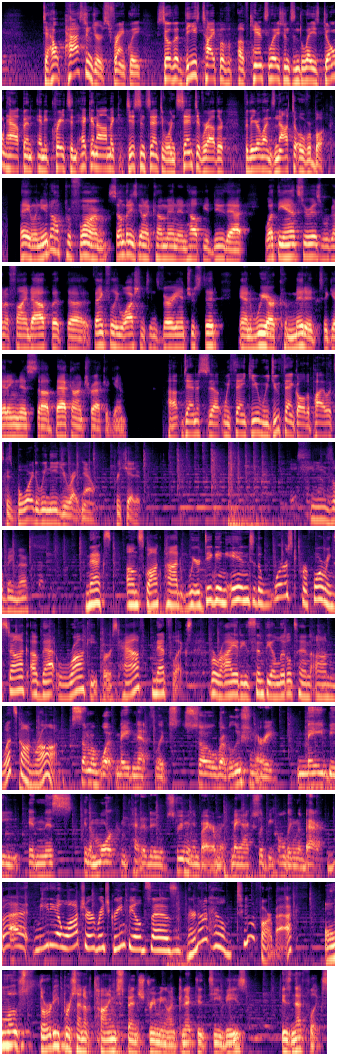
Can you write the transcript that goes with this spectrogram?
To help passengers, frankly, so that these type of, of cancellations and delays don't happen, and it creates an economic disincentive or incentive, rather, for the airlines not to overbook. Hey, when you don't perform, somebody's going to come in and help you do that. What the answer is, we're going to find out. But uh, thankfully, Washington's very interested, and we are committed to getting this uh, back on track again. Uh, Dennis, uh, we thank you. We do thank all the pilots because, boy, do we need you right now. Appreciate it. Cheese will be next. Next on Squawk Pod, we're digging into the worst performing stock of that rocky first half, Netflix. Variety's Cynthia Littleton on what's gone wrong. Some of what made Netflix so revolutionary maybe in this in a more competitive streaming environment may actually be holding them back. But media watcher Rich Greenfield says they're not held too far back. Almost 30% of time spent streaming on connected TVs is Netflix.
